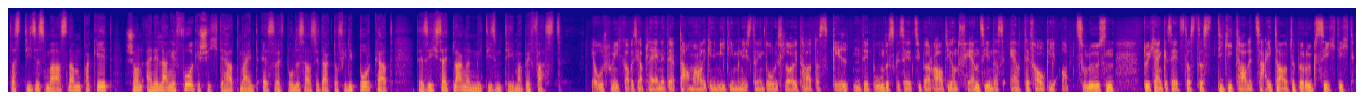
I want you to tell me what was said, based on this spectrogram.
dass dieses Maßnahmenpaket schon eine lange Vorgeschichte hat, meint SRF-Bundeshausredaktor Philipp Burkhardt, der sich seit langem mit diesem Thema befasst. Ja, ursprünglich gab es ja Pläne der damaligen Medienministerin Doris Leuthard, das geltende Bundesgesetz über Radio und Fernsehen, das RTVG, abzulösen durch ein Gesetz, das das digitale Zeitalter berücksichtigt.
